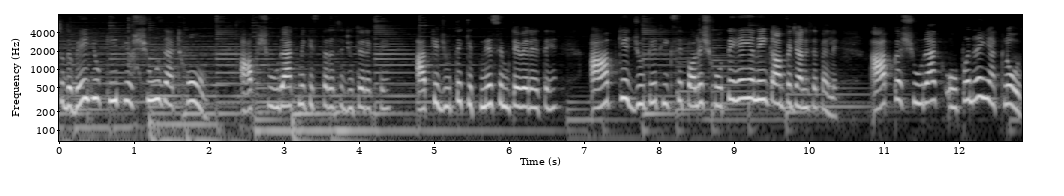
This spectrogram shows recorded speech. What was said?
so the way you keep your shoes at home आप शू रैक में किस तरह से जूते रखते हैं? आपके जूते कितने सिमटे हुए रहते हैं? आपके जूते ठीक से पॉलिश होते हैं या नहीं काम पे जाने से पहले? आपका शू रैक ओपन है या क्लोज?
